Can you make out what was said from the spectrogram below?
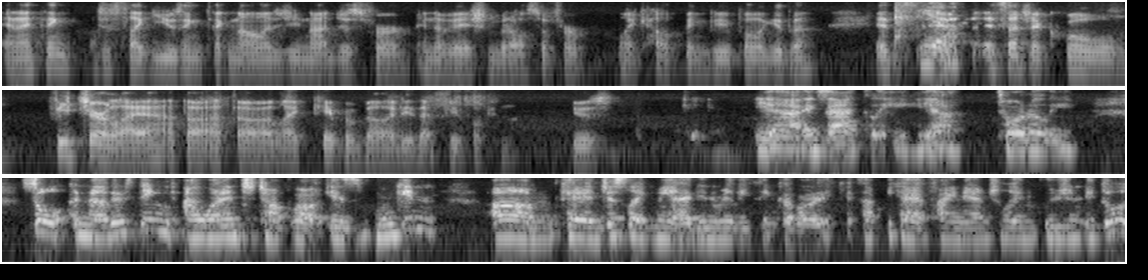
and I think just like using technology, not just for innovation, but also for like helping people gitu. It's, yeah. it's, it's such a cool feature lah ya, atau, atau like capability that people can use. Yeah, exactly. Yeah, totally. So another thing I wanted to talk about is mungkin um, kayak just like me, I didn't really think about it. Tapi kayak financial inclusion itu,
